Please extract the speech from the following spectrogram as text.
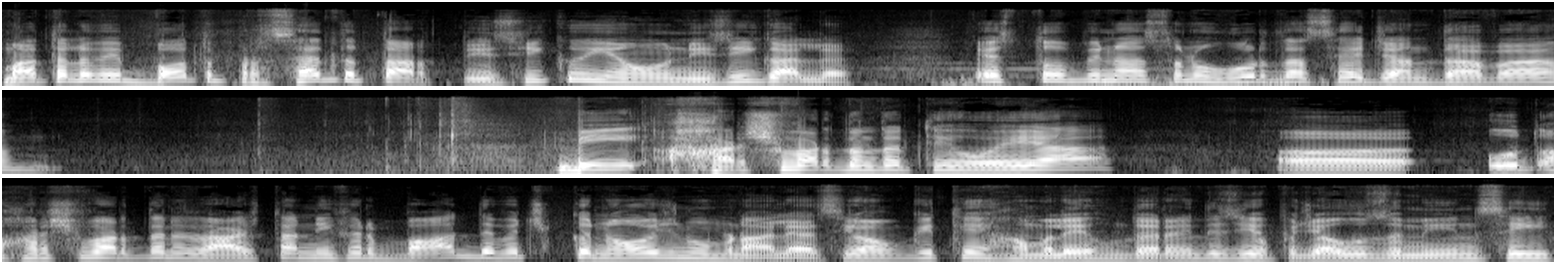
ਮਤਲਬ ਇਹ ਬਹੁਤ ਪ੍ਰਸਿੱਧ ਧਰਤੀ ਸੀ, ਕੋਈ ਇਉਂ ਨਹੀਂ ਸੀ ਗੱਲ। ਇਸ ਤੋਂ ਬਿਨਾਂ ਸਾਨੂੰ ਹੋਰ ਦੱਸਿਆ ਜਾਂਦਾ ਵਾ ਵੀ ਹਰਸ਼ਵਰਧਨ ਤਾਂ ਇੱਥੇ ਹੋਏ ਆ। ਉਹ ਹਰਸ਼ਵਰਧਨ ਰਾਜਧਾਨੀ ਫਿਰ ਬਾਅਦ ਦੇ ਵਿੱਚ ਕਨੌਜ ਨੂੰ ਬਣਾ ਲਿਆ ਸੀ, ਕਿਉਂਕਿ ਇੱਥੇ ਹਮਲੇ ਹੁੰਦੇ ਰਹਿੰਦੇ ਸੀ, ਉਪਜਾਊ ਜ਼ਮੀਨ ਸੀ,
